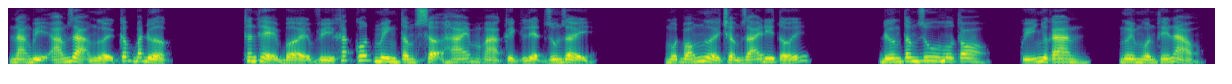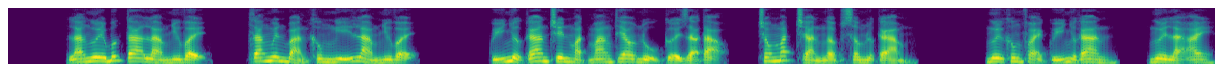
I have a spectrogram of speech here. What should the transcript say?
Nàng bị ám giả người cấp bắt được. Thân thể bởi vì khắc cốt minh tâm sợ hãi mà kịch liệt run rẩy. Một bóng người chậm rãi đi tới. Đường tâm du hô to, quý nhược an, ngươi muốn thế nào? Là ngươi bức ta làm như vậy, ta nguyên bản không nghĩ làm như vậy. Quý nhược an trên mặt mang theo nụ cười giả tạo, trong mắt tràn ngập xâm lược cảm. Ngươi không phải quý nhược an, ngươi là ai?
